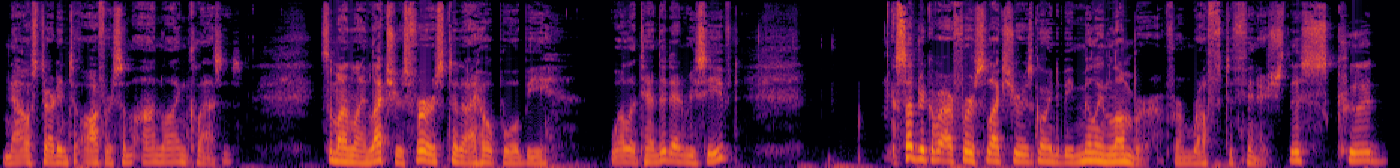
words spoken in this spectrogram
now starting to offer some online classes. Some online lectures first that I hope will be well attended and received. The subject of our first lecture is going to be milling lumber from rough to finish. This could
